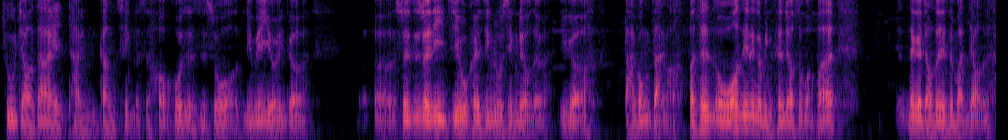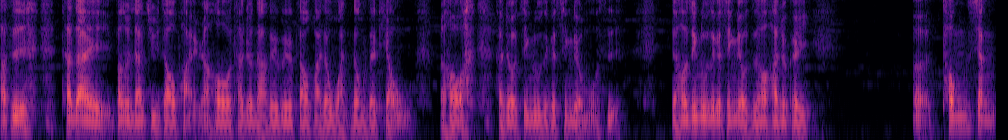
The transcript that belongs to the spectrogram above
主角在弹钢琴的时候，或者是说里面有一个呃随时随地几乎可以进入心流的一个打工仔嘛，反正我忘记那个名称叫什么，反正。那个角色也是蛮屌的，他是他在帮人家举招牌，然后他就拿这个这个招牌在玩弄，在跳舞，然后 他就进入这个心流模式，然后进入这个心流之后，他就可以呃通向，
